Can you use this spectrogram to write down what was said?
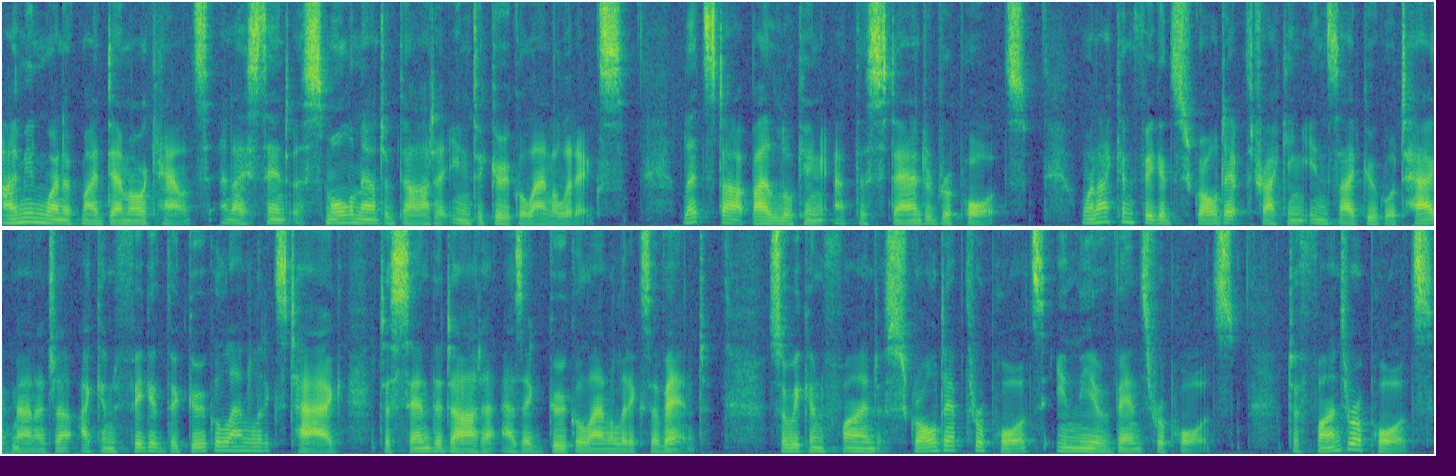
I'm in one of my demo accounts and I sent a small amount of data into Google Analytics. Let's start by looking at the standard reports. When I configured scroll depth tracking inside Google Tag Manager, I configured the Google Analytics tag to send the data as a Google Analytics event. So we can find scroll depth reports in the events reports. To find the reports,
